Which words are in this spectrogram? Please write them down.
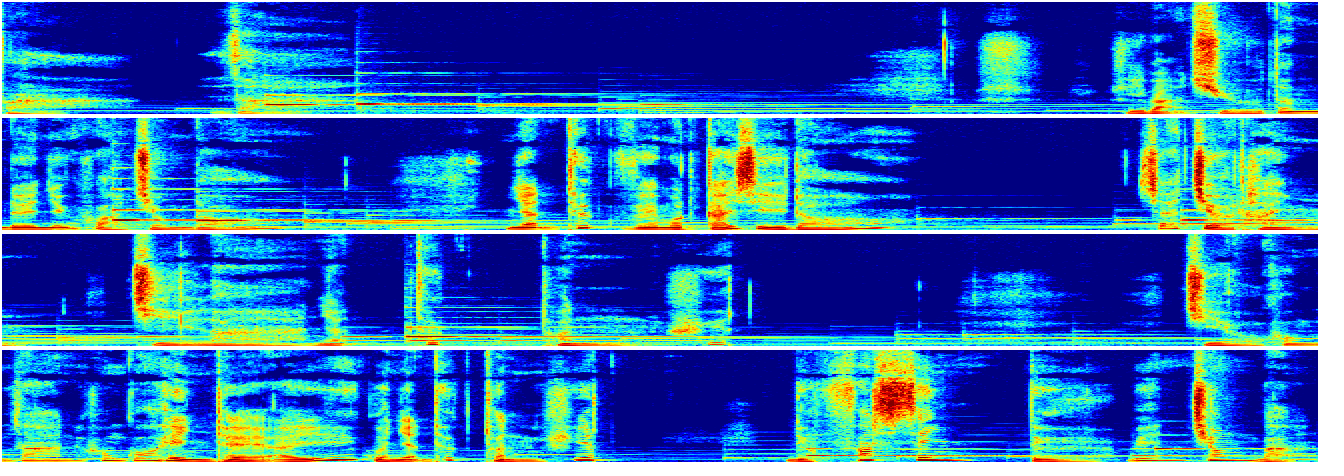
và ra. Khi bạn chú tâm đến những khoảng trống đó, nhận thức về một cái gì đó sẽ trở thành chỉ là nhận thức thuần khiết. Chiều không gian không có hình thể ấy của nhận thức thuần khiết được phát sinh từ bên trong bạn.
